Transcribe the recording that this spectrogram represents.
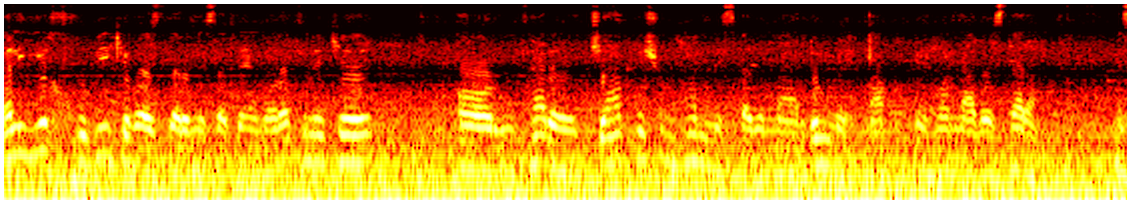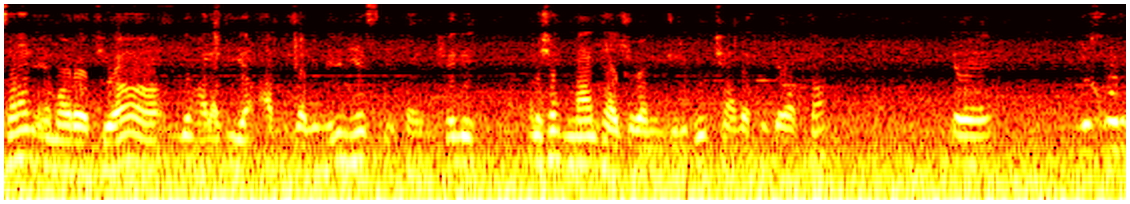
ولی یه خوبی که باز داره نسبت به امارات اینه که آرومتره جبشون هم نسبت به مردم مهمان نوازترن. مثلا اماراتی ها یه حالتی یا ابوظبی میرین حس می‌کنیم خیلی حالا شاید من تجربه اینجوری بود چند وقتی که رفتم یه خورده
